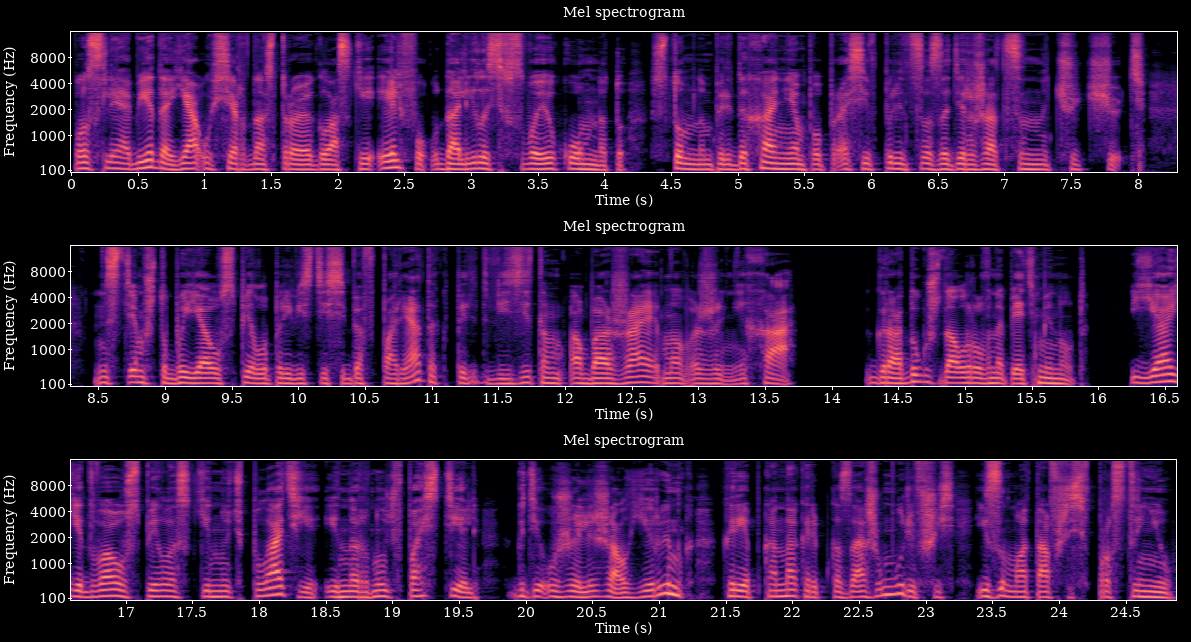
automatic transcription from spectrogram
После обеда я, усердно строя глазки эльфу, удалилась в свою комнату, с томным придыханием попросив принца задержаться на чуть-чуть, с тем, чтобы я успела привести себя в порядок перед визитом обожаемого жениха. Градук ждал ровно пять минут. Я едва успела скинуть платье и нырнуть в постель, где уже лежал Ерынг, крепко-накрепко зажмурившись и замотавшись в простыню.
